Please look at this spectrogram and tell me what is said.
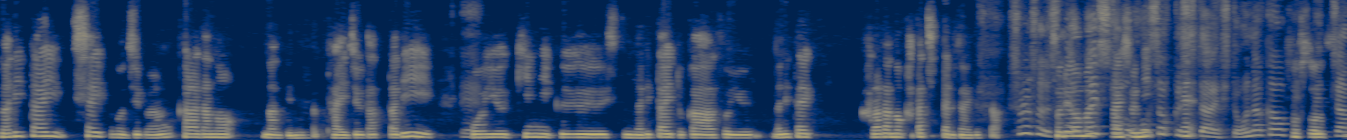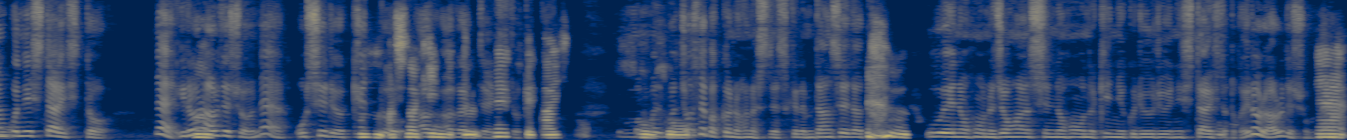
なりたいシェイプの自分、体の、なんていうんですか、体重だったり、こういう筋肉質になりたいとか、そういう、なりたい体の形ってあるじゃないですか。それそうです、ね、それをまず最初に。細くしたい人、お腹をちゃんこにしたい人。ね、いろいろあるでしょうね。うん、お尻をキュッと、うん、足の筋肉ね、つけたい人。そうそうまあ、女性ばっかりの話ですけれども、男性だと上の方の上半身の方の筋肉隆々にしたい人とかいろいろあるでしょうね。ね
